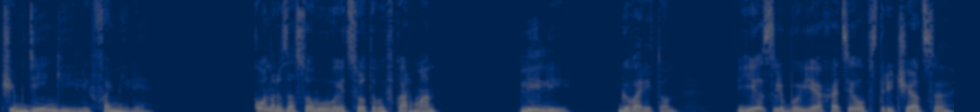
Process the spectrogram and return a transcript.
чем деньги или фамилия. Конор засовывает сотовый в карман. «Лили, — говорит он. «Если бы я хотел встречаться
